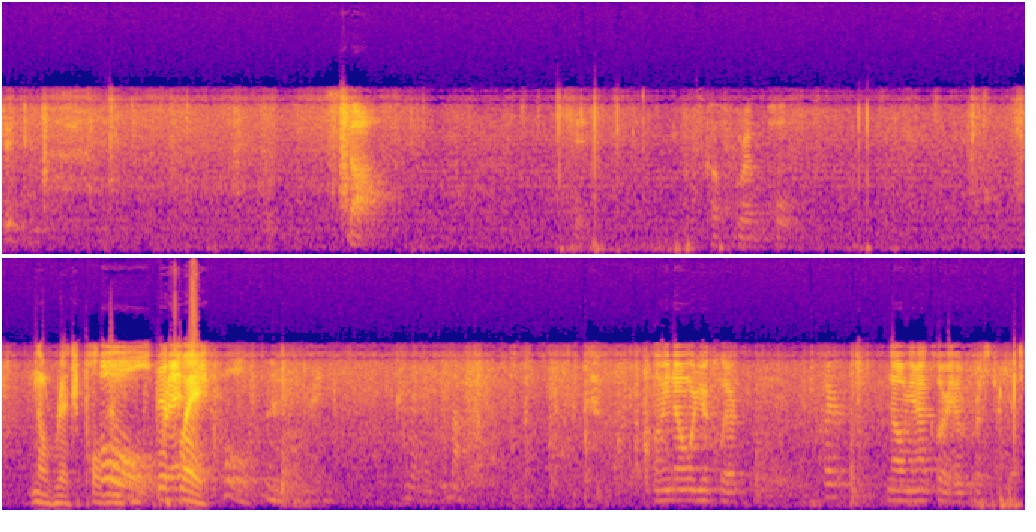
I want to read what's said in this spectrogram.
Okay. Stop. Okay. Cuff, grab the pole. No, Rich, pull Pull, them this Rich, way. Pull. Let me know when you're clear. Clear? No, you're not clear. You haven't frisked her yet.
